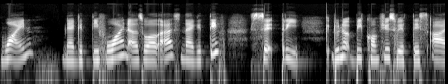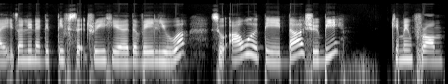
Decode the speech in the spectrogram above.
1 negative 1 as well as negative set 3 do not be confused with this i. It's only negative set 3 here the value uh. so our theta should be coming from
